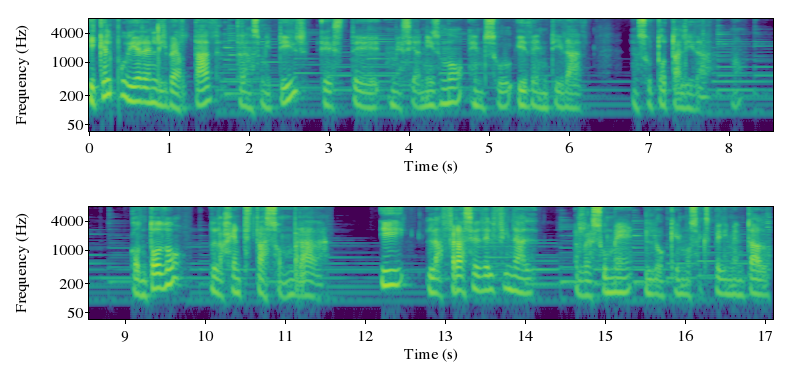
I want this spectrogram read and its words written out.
y que él pudiera en libertad transmitir este mesianismo en su identidad, en su totalidad. Con todo, la gente está asombrada y la frase del final resume lo que hemos experimentado.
